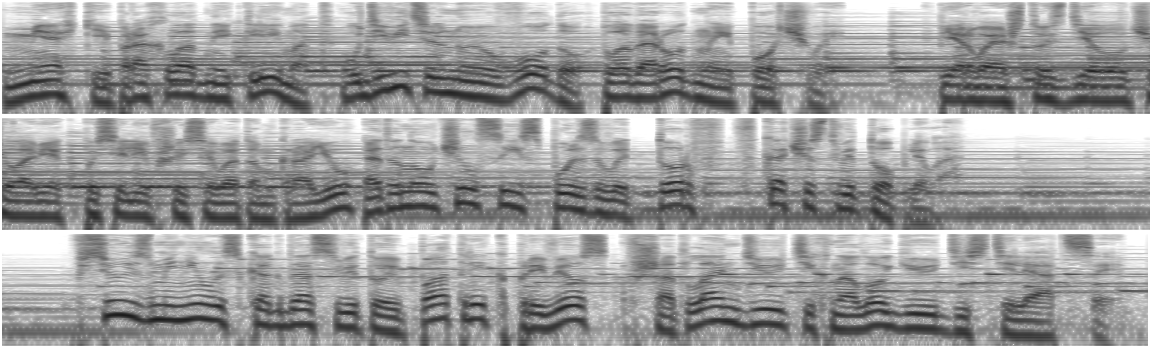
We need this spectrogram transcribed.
Мягкий прохладный климат, удивительную воду, плодородные почвы. Первое, что сделал человек, поселившийся в этом краю, это научился использовать торф в качестве топлива. Все изменилось, когда святой Патрик привез в Шотландию технологию дистилляции –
